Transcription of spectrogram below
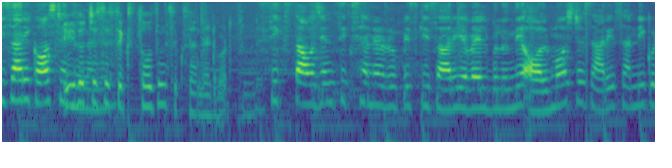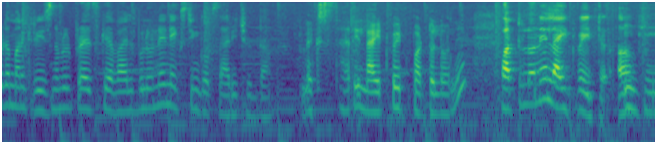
ఈ సారీ కాస్ట్ ఇది వచ్చేసి సిక్స్ థౌసండ్ సిక్స్ హండ్రెడ్ పడుతుంది. సిక్స్ థౌజండ్ సిక్స్ హండ్రెడ్ రూపీస్కి సారీ అవైలబుల్ ఉంది. ఆల్మోస్ట్ సారీస్ అన్నీ కూడా మనకి రీజనబుల్ ప్రైస్కి అవైలబుల్ ఉన్నాయి. నెక్స్ట్ ఇంకొక సారీ చూద్దాం. నెక్స్ట్ శారీ లైట్ వెయిట్ పట్టులోనే. పట్టులోనే లైట్ వెయిట్ ఓకే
